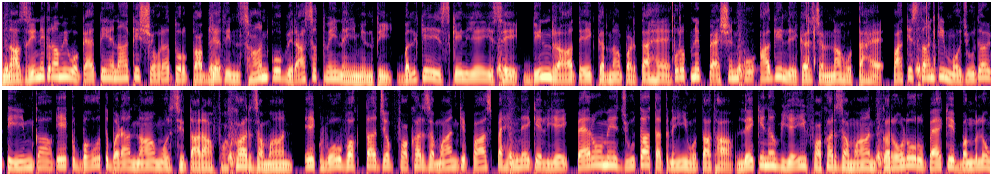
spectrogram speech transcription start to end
नाजरीन करामी वो कहते हैं ना कि शोहरत और काबिलियत इंसान को विरासत में नहीं मिलती, बल्कि इसके लिए इसे दिन रात एक करना पड़ता है और अपने पैशन को आगे लेकर चलना होता है। पाकिस्तान की मौजूदा टीम का एक बहुत बड़ा नाम और सितारा फखर जमान। एक वो वक्त था जब फखर जमान के पास पहनने के लिए पैरों में जूता तक नहीं होता था, लेकिन अब यही फखर जमान करोड़ों रुपए के बंगलों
